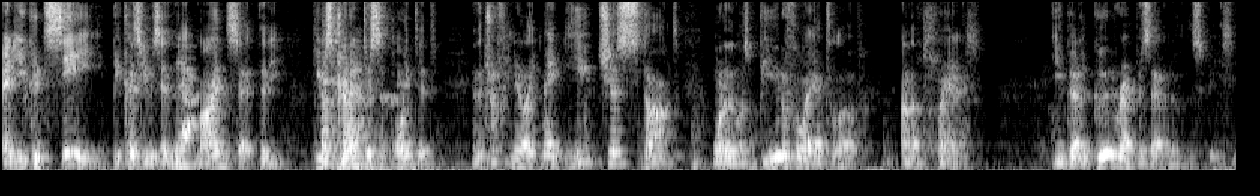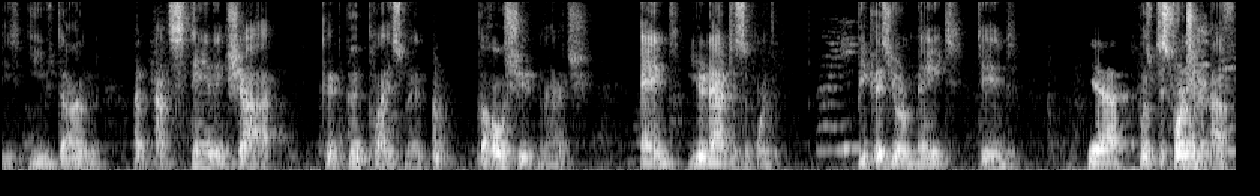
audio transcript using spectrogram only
and you could see because he was in that yeah. mindset that he he was kind of disappointed in the trophy. And you're like, mate, you just stalked one of the most beautiful antelope on the planet. You've got a good representative of the species. You've done an outstanding shot, good, good placement, the whole shooting match, and you're now disappointed because your mate did. Yeah. Was just fortunate enough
